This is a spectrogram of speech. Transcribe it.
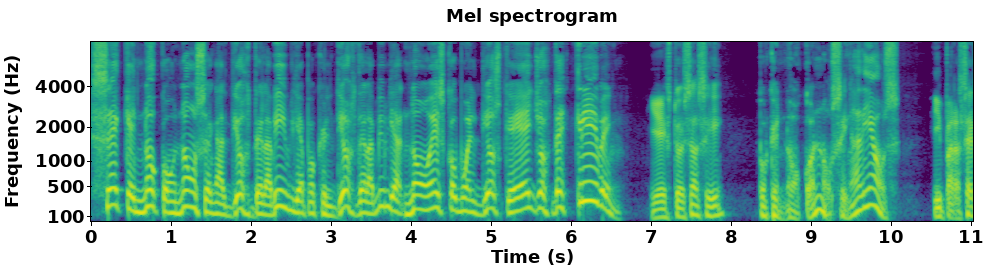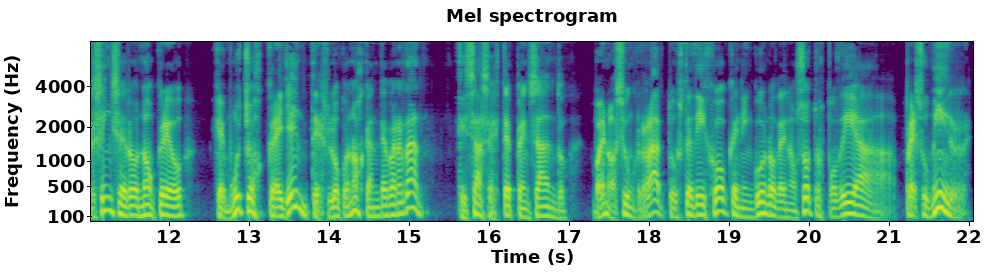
sé que no conocen al Dios de la Biblia porque el Dios de la Biblia no es como el Dios que ellos describen. Y esto es así porque no conocen a Dios. Y para ser sincero, no creo que muchos creyentes lo conozcan de verdad. Quizás esté pensando, bueno, hace un rato usted dijo que ninguno de nosotros podía presumir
